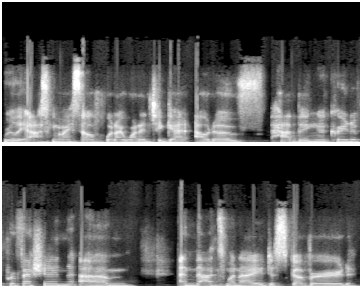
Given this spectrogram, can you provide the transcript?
really asking myself what I wanted to get out of having a creative profession. Um, and that's when I discovered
